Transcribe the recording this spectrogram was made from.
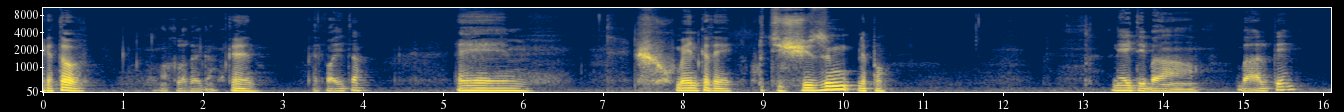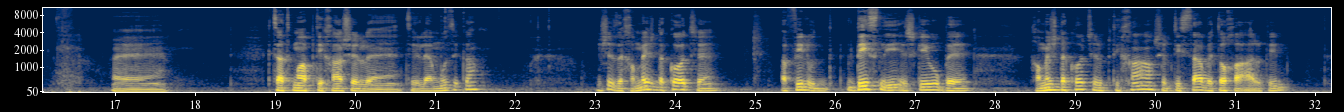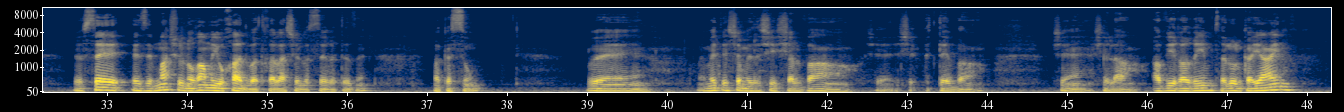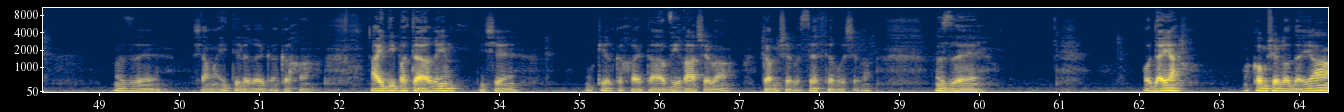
רגע טוב. אחלה רגע. כן. איפה היית? אמ, מעין כזה, לפה. אני הייתי ב... באלפים, אה, קצת כמו הפתיחה של אה, צלילי המוזיקה. יש איזה חמש דקות שאפילו דיסני השקיעו בחמש דקות של פתיחה של טיסה בתוך האלפים. ועושה איזה משהו נורא מיוחד בהתחלה של הסרט הזה, הקסום. ובאמת יש שם איזושהי שלווה ש... שבטבע, ש... של האוויר הרים צלול כיין. אז אה, שם הייתי לרגע ככה, הייתי בתארים, מי שמכיר ככה את האווירה שלה, גם של הספר ושלה. אז אה, הודיה, מקום של הודיה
